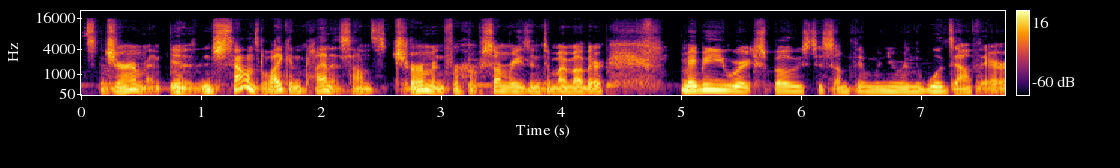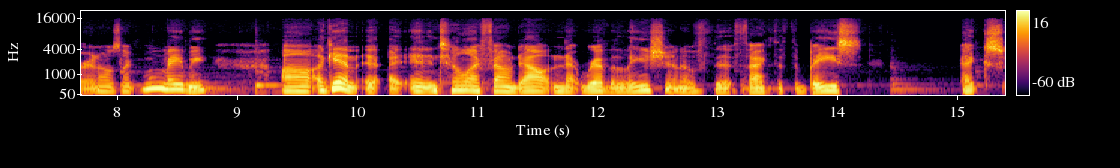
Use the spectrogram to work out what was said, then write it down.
it's German. It sounds lichen planus sounds German for her, for some reason to my mother. Maybe you were exposed to something when you were in the woods out there, and I was like, maybe. Uh, again, I, until I found out in that revelation of the fact that the base ex-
